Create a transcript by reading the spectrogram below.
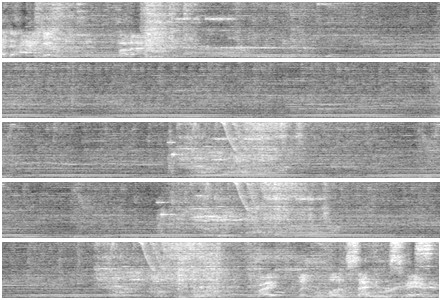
Had to hack it. My bad. Right, with one second to spare.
